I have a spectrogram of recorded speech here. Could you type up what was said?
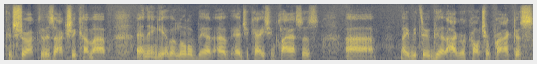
constructed, is actually come up and then give a little bit of education classes, uh, maybe through good agricultural practice.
